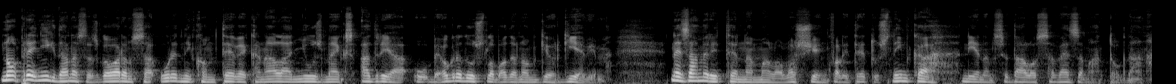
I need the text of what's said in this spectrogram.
No, pre njih danas razgovaram sa urednikom TV kanala Newsmax Adria u Beogradu, Slobodanom Georgijevim. Ne zamerite na malo lošijem kvalitetu snimka, nije nam se dalo sa vezama tog dana.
